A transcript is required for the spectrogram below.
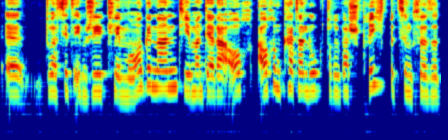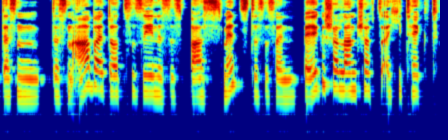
äh, du hast jetzt eben Gilles Clément genannt, jemand, der da auch auch im Katalog drüber spricht, beziehungsweise dessen dessen Arbeit dort zu sehen ist, ist Bas Smets. Das ist ein belgischer Landschaftsarchitekt,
